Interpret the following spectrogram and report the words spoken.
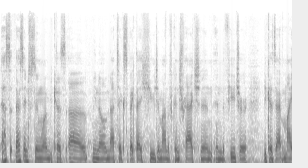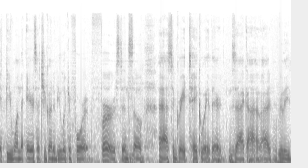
That's that's an interesting one because uh, you know not to expect that huge amount of contraction in, in the future because that might be one of the areas that you're going to be looking for at first, and so Mm-hmm. uh, that's a great takeaway there, Zach. I, I really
